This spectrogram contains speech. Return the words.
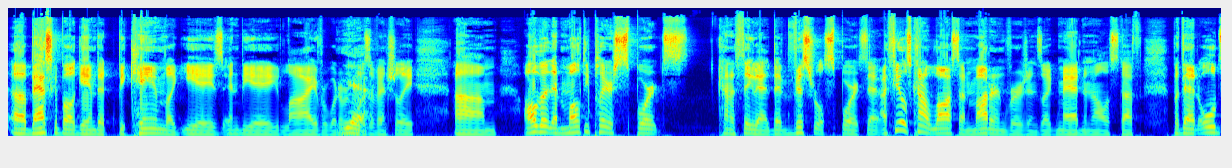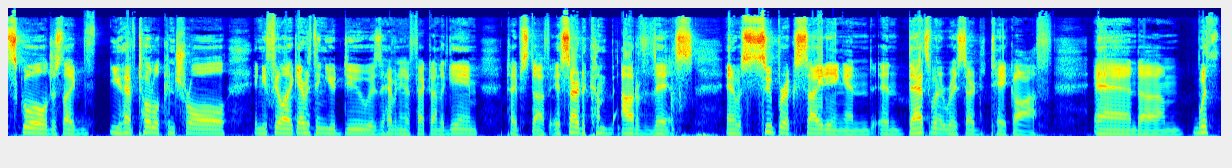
uh, basketball game that became like EA's NBA Live or whatever it was eventually. Um, all the, that multiplayer sports kind of thing, that, that visceral sports that I feel is kind of lost on modern versions like Madden and all this stuff. But that old school, just like you have total control and you feel like everything you do is having an effect on the game type stuff. It started to come out of this, and it was super exciting, and and that's when it really started to take off. And um, with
